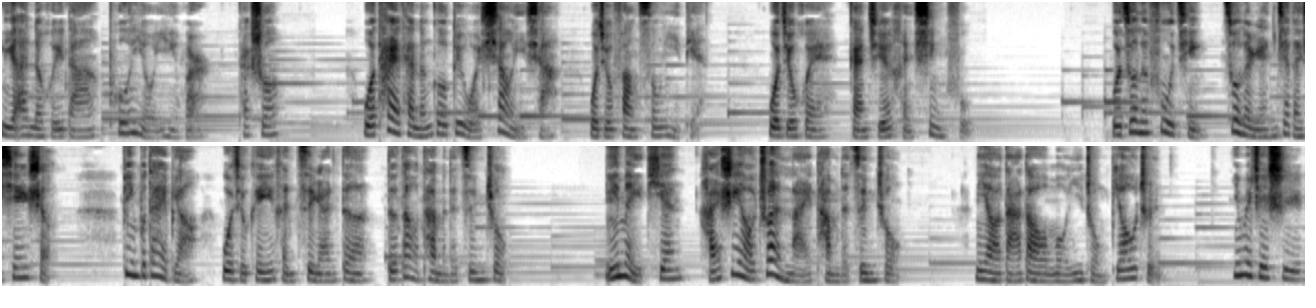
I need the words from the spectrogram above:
李安的回答颇有意味儿。他说：“我太太能够对我笑一下，我就放松一点，我就会感觉很幸福。我做了父亲，做了人家的先生，并不代表我就可以很自然的得到他们的尊重。你每天还是要赚来他们的尊重，你要达到某一种标准，因为这是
